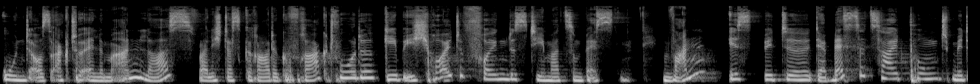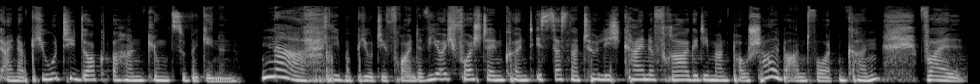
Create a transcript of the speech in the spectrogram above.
Und aus aktuellem Anlass, weil ich das gerade gefragt wurde, gebe ich heute folgendes Thema zum Besten. Wann ist bitte der beste Zeitpunkt, mit einer Beauty-Doc-Behandlung zu beginnen? Na, liebe Beauty-Freunde, wie ihr euch vorstellen könnt, ist das natürlich keine Frage, die man pauschal beantworten kann, weil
